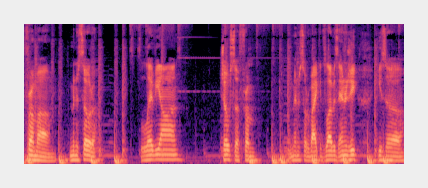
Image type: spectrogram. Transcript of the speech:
from um, Minnesota, Linval Joseph from Minnesota Vikings. Love his energy. He's a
